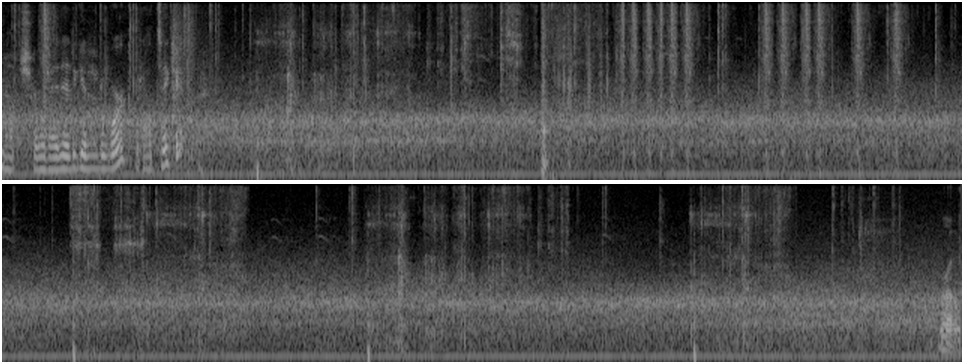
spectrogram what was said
Not sure what I did to get it to work, but I'll take it. Row.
